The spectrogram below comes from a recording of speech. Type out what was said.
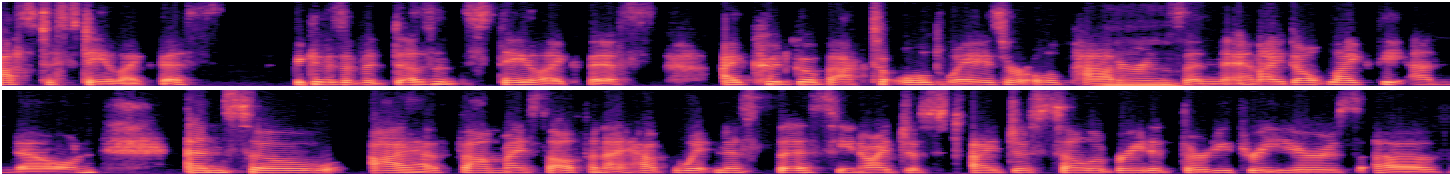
has to stay like this. Because if it doesn't stay like this, I could go back to old ways or old patterns mm. and, and I don't like the unknown. And so I have found myself and I have witnessed this. You know, I just I just celebrated 33 years of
